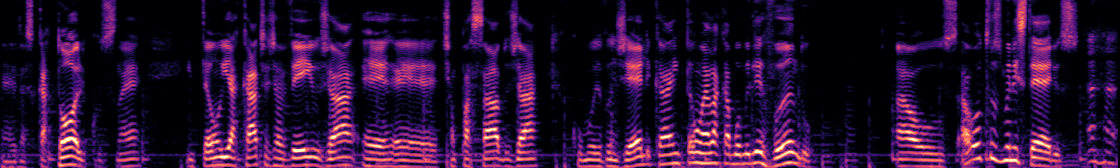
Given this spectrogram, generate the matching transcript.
né, dos católicos, né? Então, e a Kátia já veio, já é, é, tinham passado já como evangélica, então ela acabou me levando aos, a outros ministérios. Aham.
